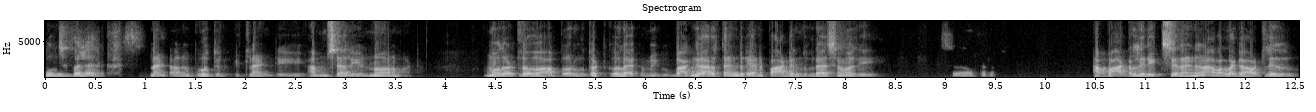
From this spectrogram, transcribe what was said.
ఇట్లాంటి అనుభూతులు ఇట్లాంటి అంశాలు ఎన్నో అన్నమాట. మొదట్లో ఆ బరువు తట్టుకోలేక మీకు బంగారు తండ్రి అనే పాట ఎందుకు రాసాం అది? సూపర్. ఆ పాట లిరిక్స్ నా వల్ల కావట్లేదు.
